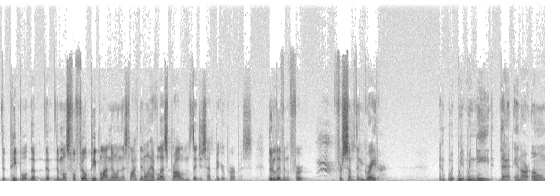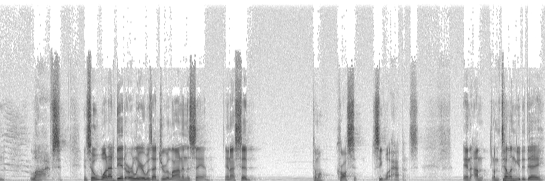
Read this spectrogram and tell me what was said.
the people, the, the, the most fulfilled people I know in this life, they don't have less problems, they just have bigger purpose. They're living for, for something greater. And we, we, we need that in our own lives. And so, what I did earlier was I drew a line in the sand and I said, Come on, cross it, see what happens. And I'm, I'm telling you today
